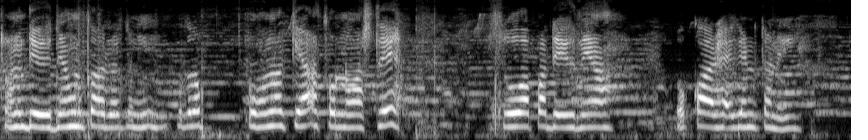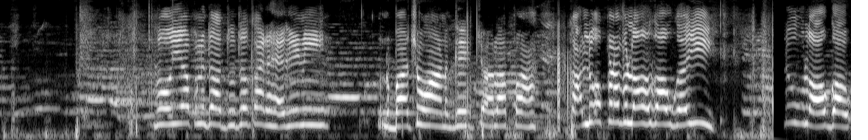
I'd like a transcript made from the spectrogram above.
ਤੁਹਾਨੂੰ ਦੇਖਦੇ ਹਾਂ ਹੁਣ ਘਰ ਕਿ ਨਹੀਂ। ਮਤਲਬ ਉਹਨਾਂ ਕਿਹਾ ਤੁਰਨ ਵਾਸਤੇ। ਸੋ ਆਪਾਂ ਦੇਖਦੇ ਹਾਂ ਉਹ ਘਰ ਹੈਗੇ ਨੇ ਤਾਂ ਨਹੀਂ। ਲੋ ਜੀ, ਆਪਣੇ ਦਾਦੂ ਦਾ ਘਰ ਹੈਗੇ ਨਹੀਂ। ਹੁਣ ਬਾਅਦ ਚੋਂ ਆਣਗੇ, ਚਲ ਆਪਾਂ ਕੱਲ ਨੂੰ ਆਪਣਾ ਵਲੌਗ ਆਊਗਾ ਜੀ। ਕੱਲ ਨੂੰ ਵਲੌਗ ਆਊ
